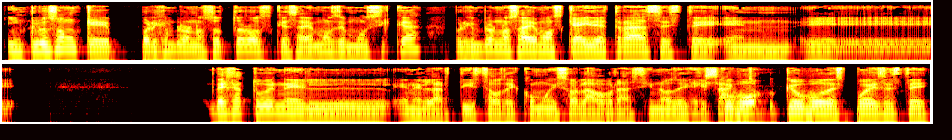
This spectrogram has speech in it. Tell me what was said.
incluso aunque, por ejemplo, nosotros que sabemos de música, por ejemplo, no sabemos qué hay detrás, este, en, eh, deja tú en el, en el artista o de cómo hizo la obra, sino de que, qué hubo, qué hubo después, este,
